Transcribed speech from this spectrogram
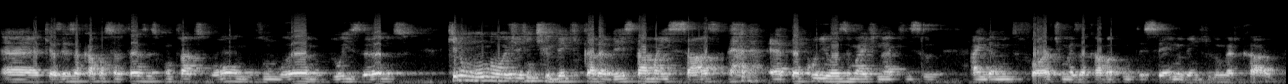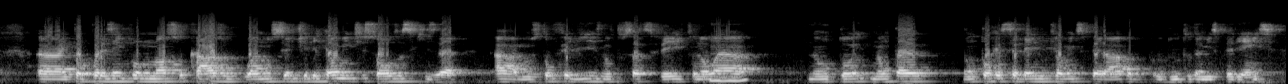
é, que às vezes acabam sendo até às vezes contratos longos, um ano, dois anos, que no mundo hoje a gente vê que cada vez está mais SaaS. é até curioso imaginar que isso ainda é muito forte, mas acaba acontecendo dentro do mercado. Uh, então, por exemplo, no nosso caso, o anunciante ele realmente só usa se quiser. Ah, não estou feliz, não estou satisfeito, não é, uhum. é, não tô, não tá, não estou recebendo o que eu esperava do produto, da minha experiência.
